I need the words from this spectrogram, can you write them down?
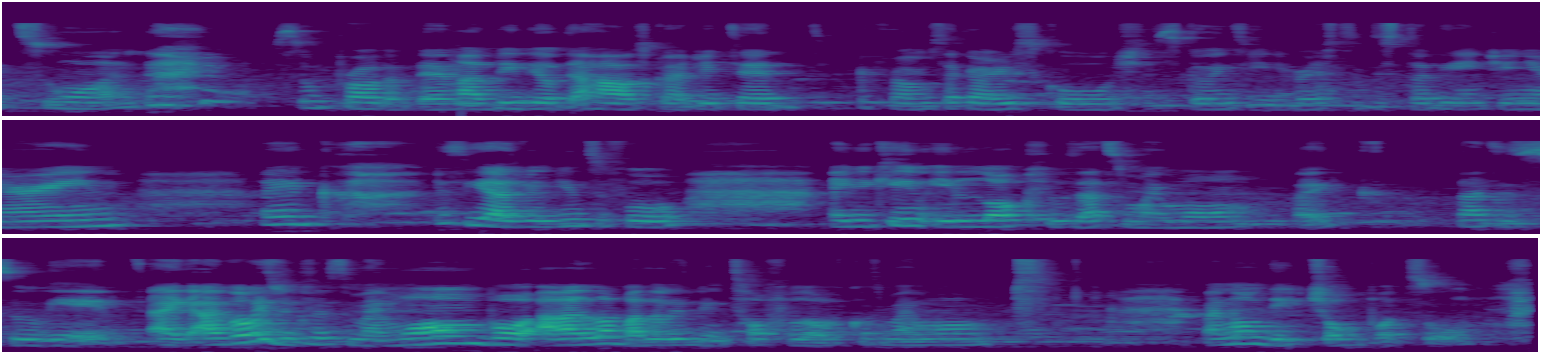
with one. so proud of them. My baby of the house graduated from secondary school. She's going to university to study engineering. Like this year has been beautiful. I became a lot closer to my mom. Like that is so weird. I, I've always been close to my mom, but our love has always been tough love because my mom, my mom, they chop bottle.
